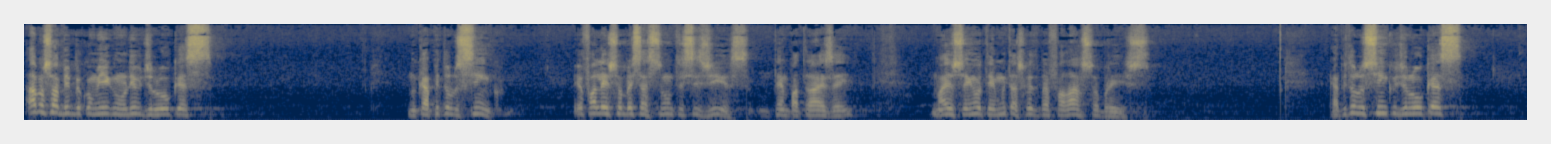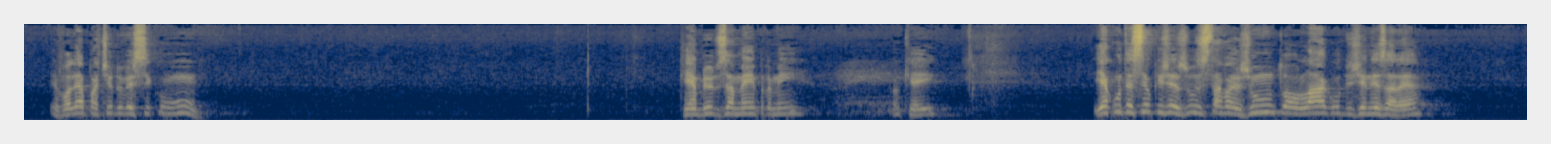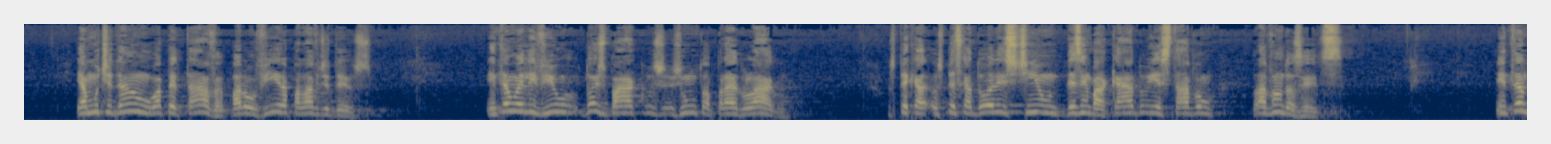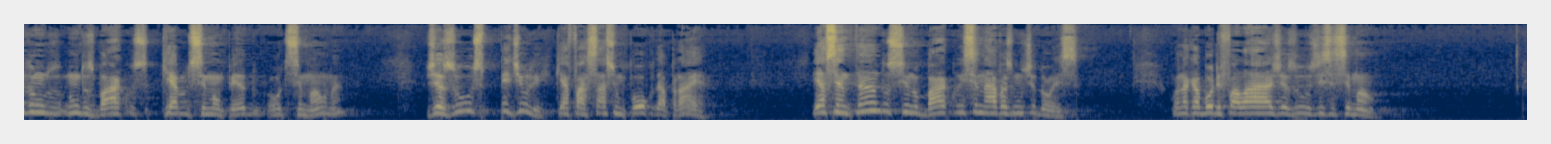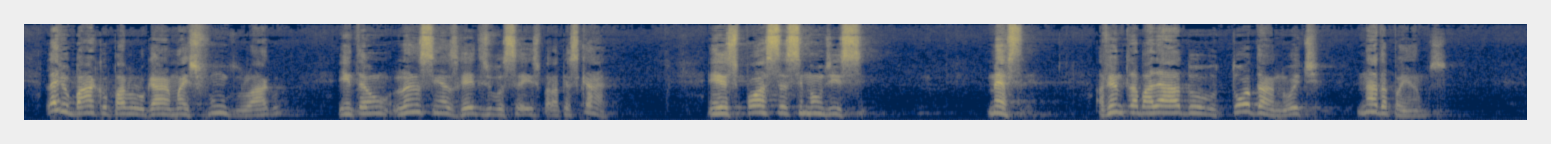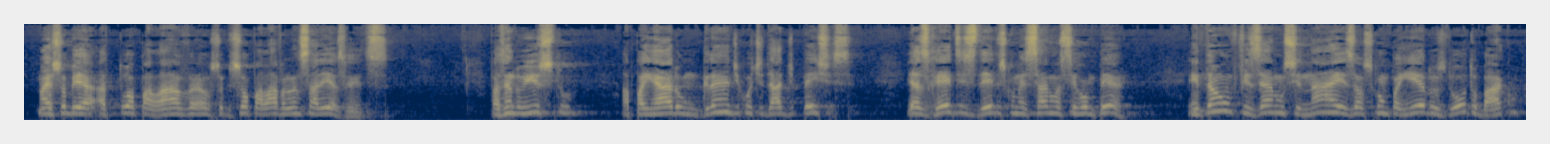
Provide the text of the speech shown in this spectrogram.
Abra sua Bíblia comigo no livro de Lucas, no capítulo 5. Eu falei sobre esse assunto esses dias, um tempo atrás aí, mas o Senhor tem muitas coisas para falar sobre isso. Capítulo 5 de Lucas, eu vou ler a partir do versículo 1. Quem abriu diz amém para mim? Ok. E aconteceu que Jesus estava junto ao lago de Genezaré, e a multidão o apertava para ouvir a palavra de Deus. Então ele viu dois barcos junto à praia do lago. Os, pescadores tinham desembarcado e estavam lavando as redes. Entrando num, num dos barcos, que era o de Simão Pedro, ou de Simão, né? Jesus pediu-lhe que afastasse um pouco da praia. E assentando-se no barco, ensinava as multidões. Quando acabou de falar, Jesus disse a Simão: Leve o barco para o lugar mais fundo do lago, e então lancem as redes de vocês para pescar. Em resposta, Simão disse: Mestre, havendo trabalhado toda a noite, nada apanhamos. Mas sob a tua palavra, ou sob sua palavra, lançarei as redes. Fazendo isto, apanharam grande quantidade de peixes, e as redes deles começaram a se romper. Então fizeram sinais aos companheiros do outro barco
